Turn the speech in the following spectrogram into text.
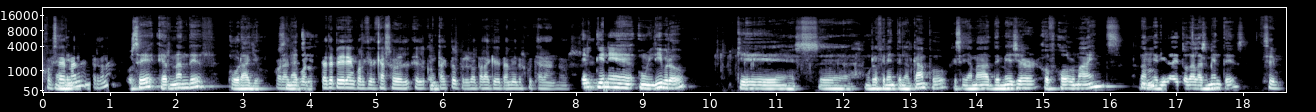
José Hernández, perdona. José Hernández Orayo. Bueno, ya te pediré en cualquier caso el, contacto, pero era para que también lo escucharan los... Él tiene un libro que es eh, un referente en el campo, que se llama The Measure of All Minds, la medida de todas las mentes, sí.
